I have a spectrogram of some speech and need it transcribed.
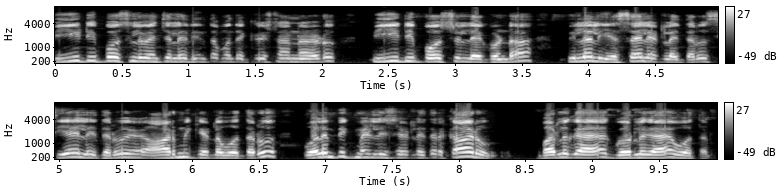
పీఈటీ పోస్టులు పెంచలేదు. ఇంతమంది కృష్ణ అన్నాడు పీఈటీ పోస్టులు లేకుండా పిల్లలు ఎస్ఐలు ఎట్లయితారు సిఐలు అవుతారు? ఆర్మీకి ఎట్లా పోతారు? ఒలింపిక్ మెడలిస్ట్ ఎట్లయితారు కారు బర్లుగా గొర్రెలుగా పోతారు?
